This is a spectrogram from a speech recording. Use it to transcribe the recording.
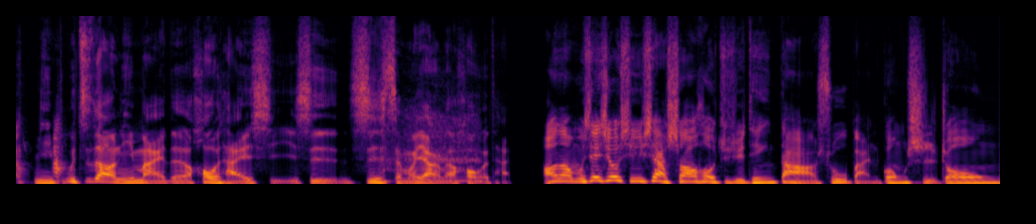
你不知道你买的后台席是是什么样的后台。好，那我们先休息一下，稍后继续听大叔版公式中。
